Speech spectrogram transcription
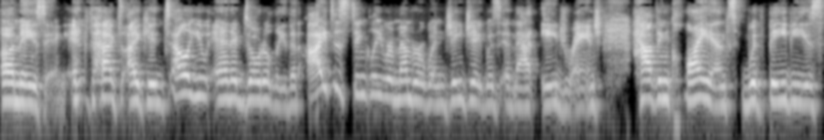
amazing. In fact, I can tell you anecdotally that I distinctly remember when JJ was in that age range having clients with babies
